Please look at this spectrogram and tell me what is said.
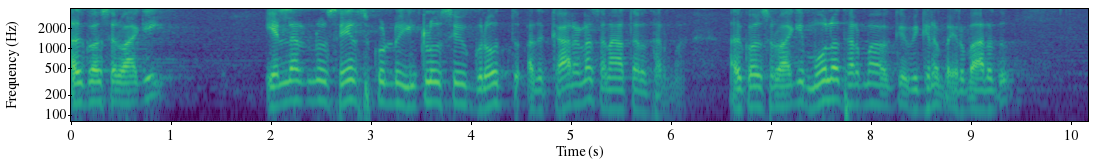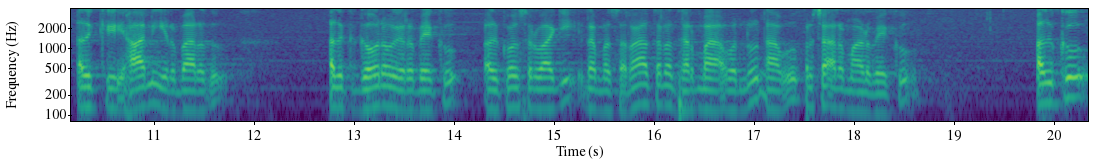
ಅದಕ್ಕೋಸ್ಕರವಾಗಿ ಎಲ್ಲರನ್ನೂ ಸೇರಿಸಿಕೊಂಡು ಇನ್ಕ್ಲೂಸಿವ್ ಗ್ರೋತ್ ಅದಕ್ಕೆ ಕಾರಣ ಸನಾತನ ಧರ್ಮ. ಅದಕ್ಕೋಸ್ಕರವಾಗಿ ಮೂಲ ಧರ್ಮಕ್ಕೆ ವಿಘ್ನ ಇರಬಾರದು. ಅದಕ್ಕೆ ಹಾನಿ ಇರಬಾರದು. ಅದಕ್ಕೆ ಗೌರವ ಇರಬೇಕು. ಅದಕ್ಕೋಸ್ಕರವಾಗಿ ನಮ್ಮ ಸನಾತನ ಧರ್ಮವನ್ನು ನಾವು ಪ್ರಚಾರ ಮಾಡಬೇಕು. ಅದಕ್ಕೂ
